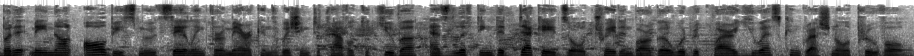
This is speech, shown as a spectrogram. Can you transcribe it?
But it may not all be smooth sailing for Americans wishing to travel to Cuba, as lifting the decades old trade embargo would require U.S. congressional approval.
